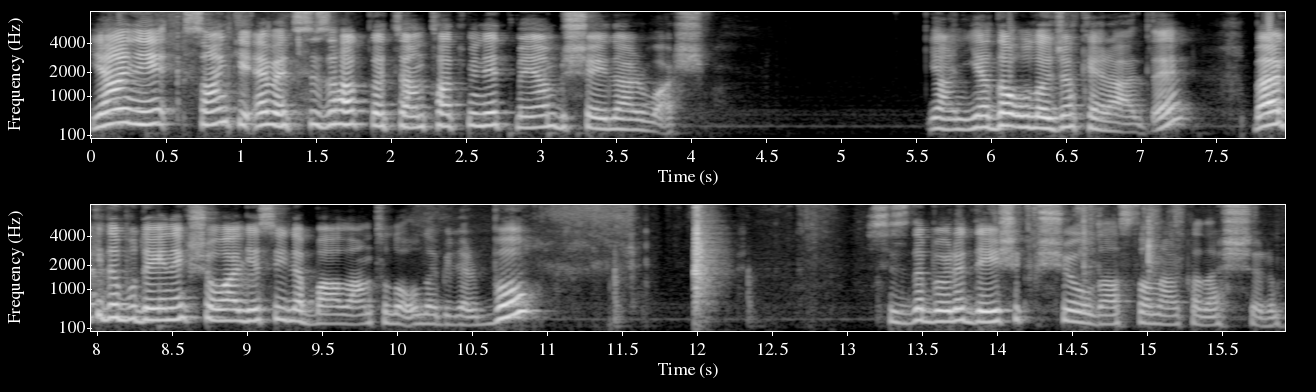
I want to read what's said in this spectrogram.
Yani sanki evet sizi hakikaten tatmin etmeyen bir şeyler var. Yani ya da olacak herhalde. Belki de bu değnek şövalyesiyle bağlantılı olabilir bu. Sizde böyle değişik bir şey oldu aslan arkadaşlarım.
